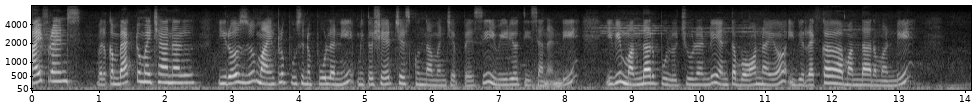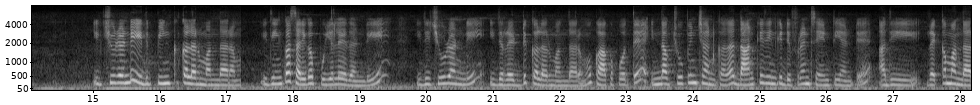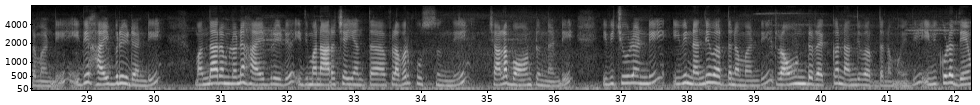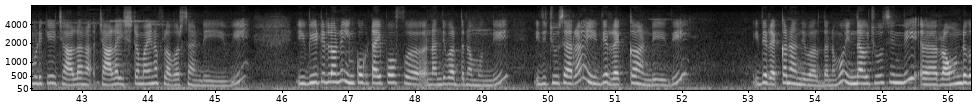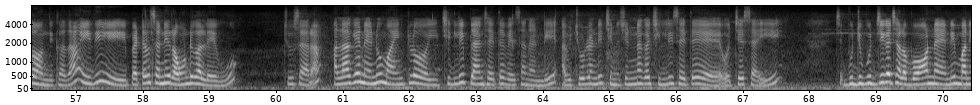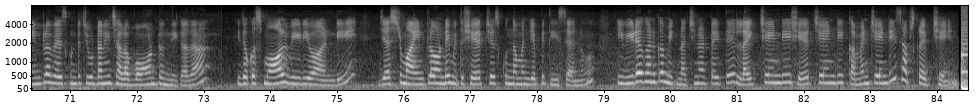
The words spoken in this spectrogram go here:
Hi friends welcome back to my channel ఈరోజు మా ఇంట్లో పూసిన పూలని మీతో షేర్ చేసుకుందామని చెప్పేసి ఈ వీడియో తీశానండి. ఇవి మందార పూలు చూడండి ఎంత బాగున్నాయో. ఇవి రెక్క మందారం అండి. ఇది చూడండి ఇది పింక్ కలర్ మందారం. ఇది ఇంకా సరిగా పుయ్యలేదండి. ఇది చూడండి ఇది రెడ్ కలర్ మందారము. కాకపోతే ఇందాక చూపించాను కదా దానికి దీనికి డిఫరెన్స్ ఏంటి అంటే అది రెక్క మందారం అండి. ఇది హైబ్రిడ్ అండి. మందారంలోనే హైబ్రిడ్. ఇది మన అరచేయి అంత ఫ్లవర్ పూస్తుంది. చాలా బాగుంటుందండి. ఇవి చూడండి ఇవి నందివర్ధనం అండి. రౌండ్ రెక్క నందివర్ధనము ఇది. ఇవి కూడా దేవుడికి చాలా చాలా ఇష్టమైన ఫ్లవర్స్ అండి ఇవి. ఈ వీటిల్లోనే ఇంకొక టైప్ ఆఫ్ నందివర్ధనం ఉంది. ఇది చూసారా? ఇది రెక్క అండి ఇది. ఇది రెక్క నందివర్ధనము ఇందాక చూసింది రౌండ్గా ఉంది కదా. ఇది పెటల్స్ అన్నీ రౌండ్గా లేవు. చూసారా? అలాగే నేను మా ఇంట్లో ఈ చిల్లీ ప్లాంట్స్ అయితే వేశానండి అవి చూడండి చిన్న చిన్నగా చిల్లీస్ అయితే వచ్చేసాయి. బుజ్జి బుజ్జిగా చాలా బాగున్నాయండి. మన ఇంట్లో వేసుకుంటే చూడడానికి చాలా బాగుంటుంది కదా. ఇది ఒక స్మాల్ వీడియో అండి. జస్ట్ మా ఇంట్లో ఉండే మీతో షేర్ చేసుకుందామని చెప్పి తీశాను. ఈ వీడియో కనుక మీకు నచ్చినట్టయితే లైక్ చేయండి షేర్ చేయండి కమెంట్ చేయండి సబ్స్క్రైబ్ చేయండి.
